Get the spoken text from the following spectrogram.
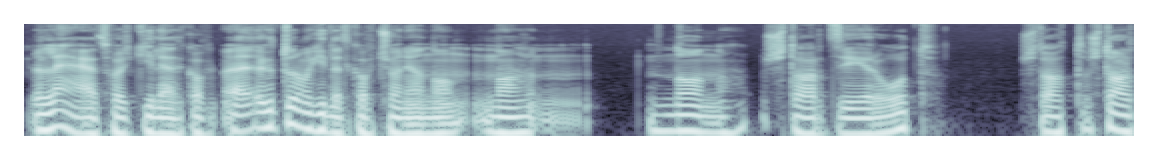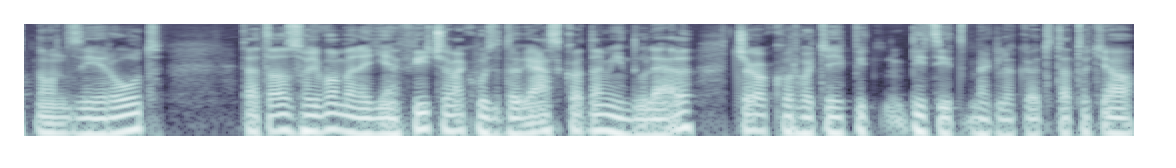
Lehet, hogy ki lehet kapcsolni, tudom, hogy ki lehet kapcsolni a non, non, non start zero-t, start, start non zero-t, tehát az, hogy van benne egy ilyen feature, meghúzod a gázkat, nem indul el, csak akkor, hogyha egy pi- picit meglököd. Tehát, hogyha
